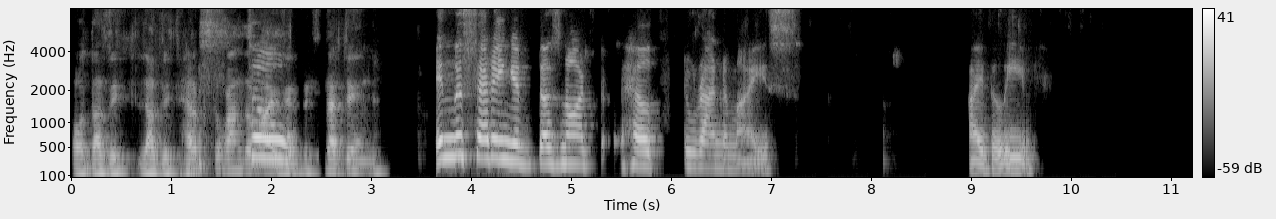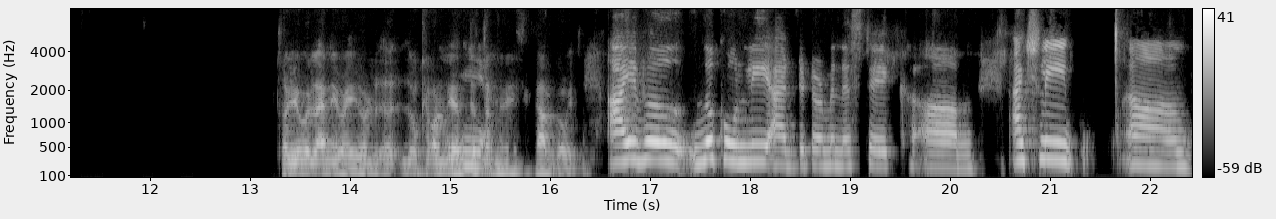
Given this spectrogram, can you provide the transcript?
or does it, does it help to randomize so, in the setting? In the setting, it does not help to randomize, I believe. So you will anyway, you'll uh, look only at Yeah. deterministic algorithm. I will look only at deterministic. Um, actually, um,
